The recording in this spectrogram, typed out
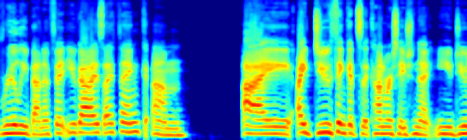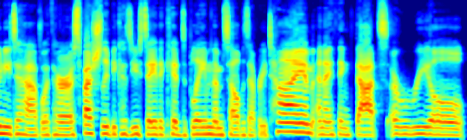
really benefit you guys. I think. Um, I I do think it's a conversation that you do need to have with her, especially because you say the kids blame themselves every time, and I think that's a real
